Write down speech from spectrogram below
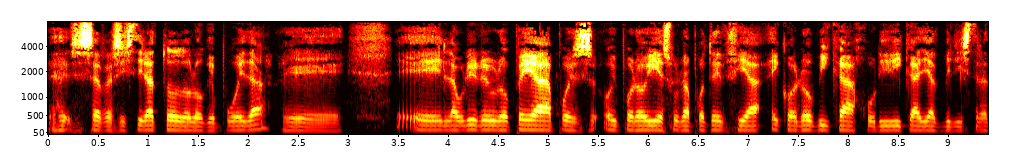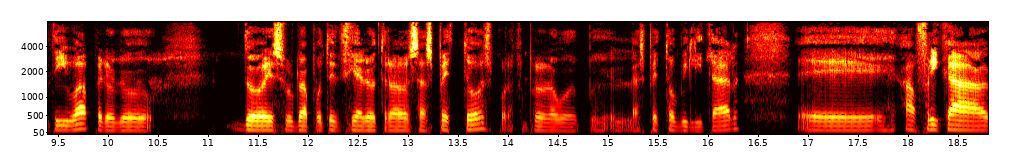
eh, se resistirá todo lo que pueda. Eh, eh, la Unión Europea, pues hoy por hoy es una potencia económica, jurídica y administrativa, pero no, no es una potencia en otros aspectos, por ejemplo el aspecto militar. Eh, África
